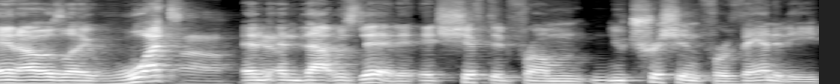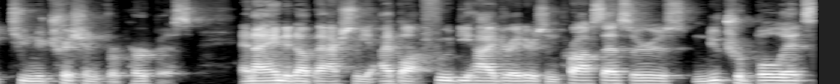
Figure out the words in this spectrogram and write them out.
And I was like, what? Uh, and, yeah. and that was it. it. It shifted from nutrition for vanity to nutrition for purpose. And I ended up actually, I bought food dehydrators and processors, NutriBullets,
